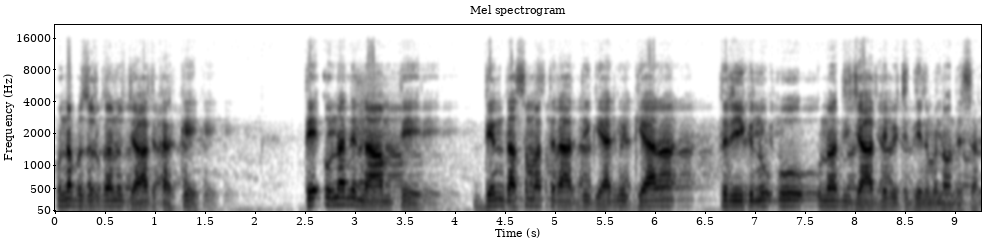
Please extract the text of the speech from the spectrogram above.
ਉਹਨਾਂ ਬਜ਼ੁਰਗਾਂ ਨੂੰ ਯਾਦ ਕਰਕੇ ਤੇ ਉਹਨਾਂ ਦੇ ਨਾਮ ਤੇ ਦਿਨ 10ਵਾਂ ਤੇ ਰਾਤ ਦੀ 11ਵੀਂ 11 ਤਰੀਕ ਨੂੰ ਉਹ ਉਹਨਾਂ ਦੀ ਯਾਦ ਦੇ ਵਿੱਚ ਦਿਨ ਮਨਾਉਂਦੇ ਸਨ।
